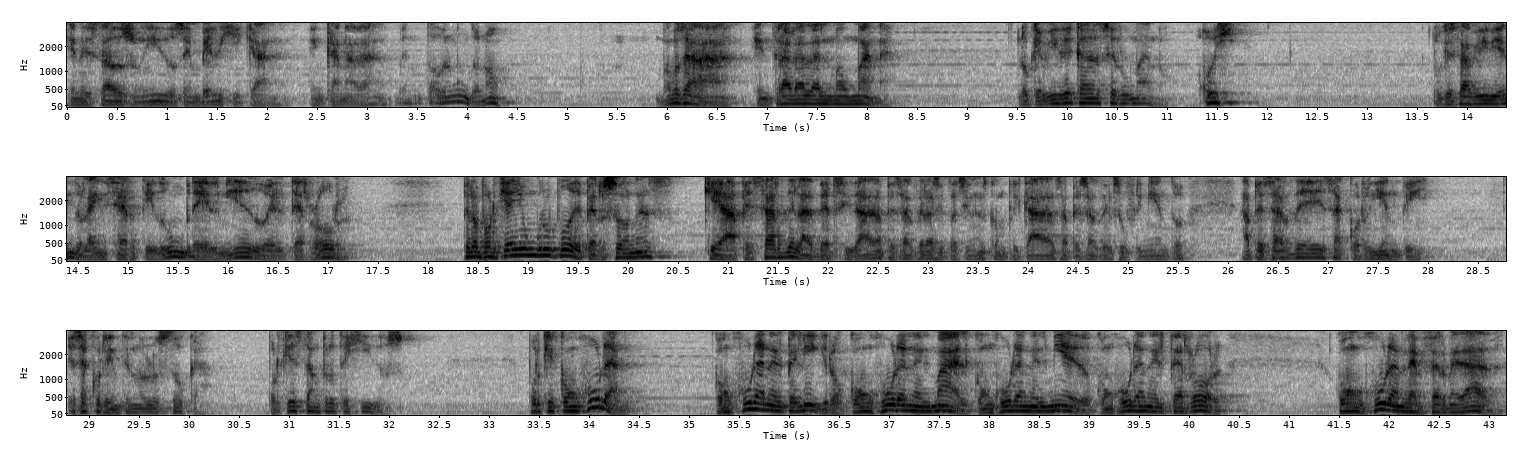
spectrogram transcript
en Estados Unidos, en Bélgica, en Canadá, en todo el mundo, no. Vamos a entrar al alma humana, lo que vive cada ser humano hoy, lo que está viviendo, la incertidumbre, el miedo, el terror, pero porque hay un grupo de personas que a pesar de la adversidad, a pesar de las situaciones complicadas, a pesar del sufrimiento, a pesar de esa corriente, esa corriente no los toca. ¿Por qué están protegidos? Porque conjuran, conjuran el peligro, conjuran el mal, conjuran el miedo, conjuran el terror, conjuran la enfermedad.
